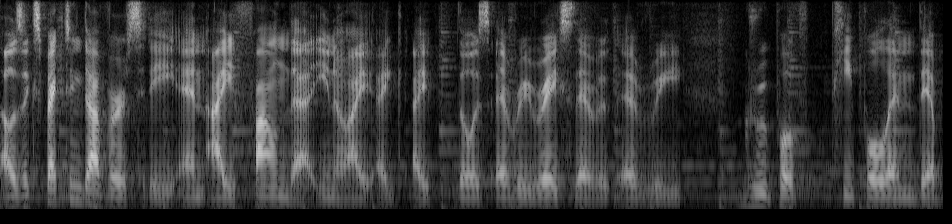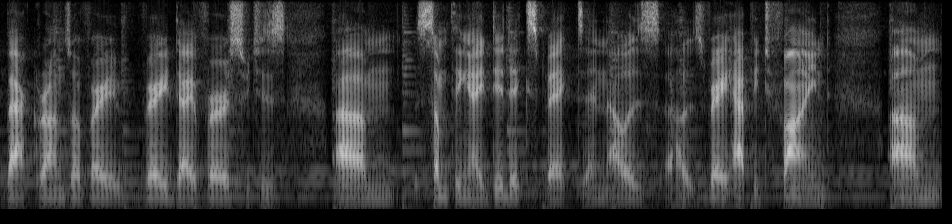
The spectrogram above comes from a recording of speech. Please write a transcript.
I was expecting diversity and I found that, you know, I, I, I, there was every race, there was every group of people and their backgrounds are very, very diverse, which is um, something I did expect and I was, I was very happy to find. Um,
